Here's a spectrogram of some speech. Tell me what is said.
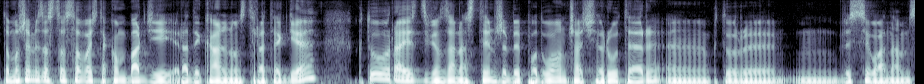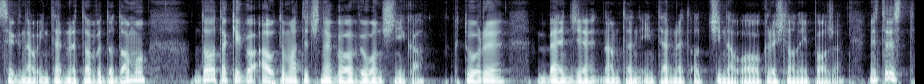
to możemy zastosować taką bardziej radykalną strategię, która jest związana z tym, żeby podłączać router, y, który mm, wysyła nam sygnał internetowy do domu, do takiego automatycznego wyłącznika który będzie nam ten internet odcinał o określonej porze. Więc to jest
